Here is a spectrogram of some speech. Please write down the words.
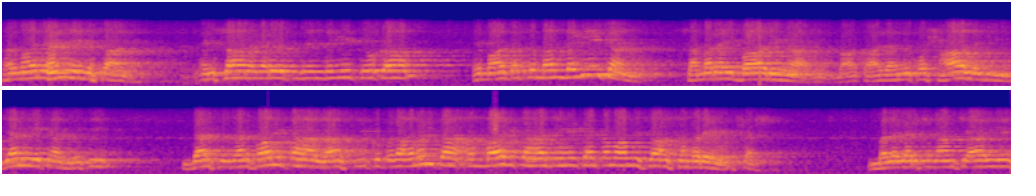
فرمانے ہمیں مثال ہے۔ انسان اگر اس زندگی تو کا عبادت بندگی کن سمرہ باری آئی، باقاعدہ میں خوشحال بھی جمعی کن اسی درس ظرفان کہا، لاستی کو بلانم کا انباز کہا، جنہی کا تمام مثال سمرے ہو، شش۔ بل اگر چنام چی آئیے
